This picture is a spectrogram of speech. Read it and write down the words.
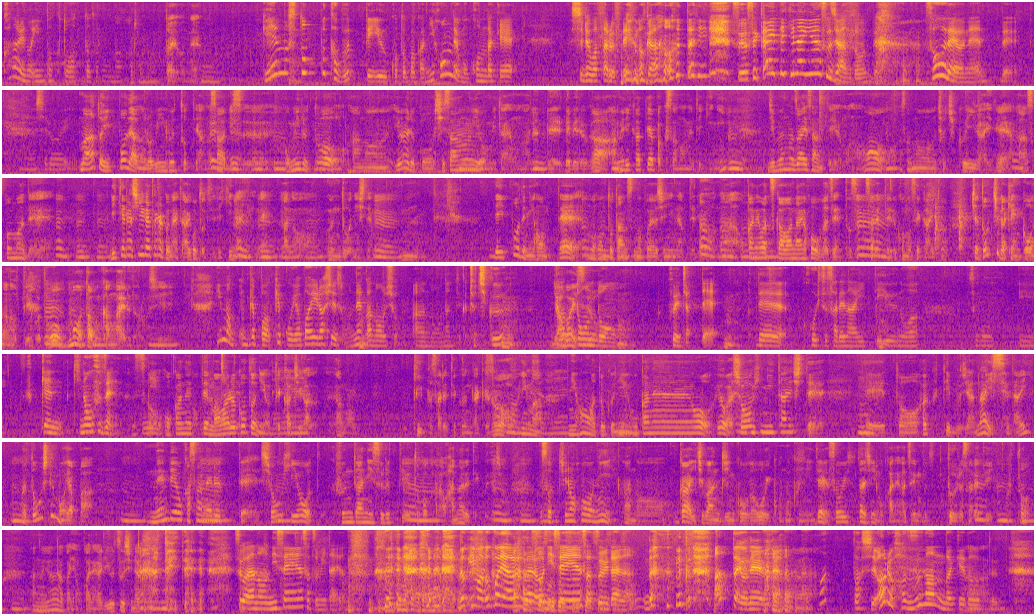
かなりのインパクトあっただろうなと思う、だよね。うん。ゲームストップ株っていう言葉が日本でもこんだけ知れ渡るっていうのが 本当にそういう世界的なニュースじゃんと思って。そうだよねって。面白い。まあ、あと一方であのロビンフットっていうあのサービスを見るとあのいわゆるこう資産運用みたいなもののレ,ベルがうん。アメリカってやっぱ草の根的にうん。自分の財産っていうものをうん。その貯蓄以外でうん。あそこまでリテラシーが高くないとああいうことってできないよね。あの運動にしても。うん。うんで一方で日本ってうんもう本当タンスの肥やしになってるようなお金は使わない方が善とされているこの世界と。じゃあどっちが健康なのっていうことをうんもう多分考えるだろうし。うん。今やっぱ結構やばいらしいですもんね、うん。あのしょあのなんていうか貯うん。蓄やばいですよ。どんどん増えちゃって、うん。うんで放出されないっていうのはすごい不健機能不全にお金って回ることによって価値がね。あのキープされていくんだけど今ね。日本は特にうん。お金を要は消費に対してうん。えーとアクティブじゃない世代うん。まあどうしてもやっぱうん。年齢を重ねるって消費をふんだんにするっていうところからは離れていくでしょ、うそっちの方にあのが一番人口が多いこの国でそういう人たちにお金が全部プールされていくと、世の中にお金が流通しなくなっていて。すごいあの2000円札みたいな 今どこにあるんだろそううそうそうそう2000円札みたいな。あったよねみたいな。あったしあるはずなんだけどって、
